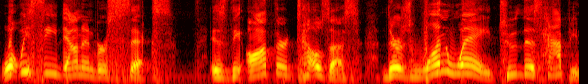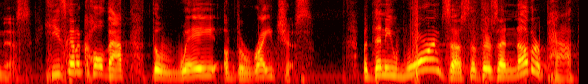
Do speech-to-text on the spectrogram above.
What we see down in verse 6 is the author tells us there's one way to this happiness. He's going to call that the way of the righteous. But then he warns us that there's another path,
